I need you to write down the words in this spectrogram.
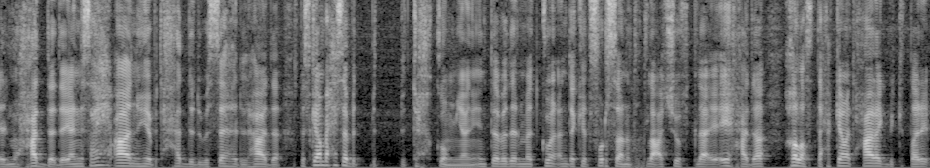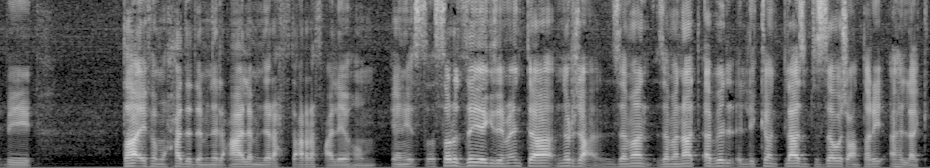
المحددة. يعني صحيح آه إنه هي بتحدد وبتسهل هذا بس كان بحسها بت بت بتحكم. يعني أنت بدل ما تكون عندك الفرصة إنه تطلع تشوف تلاقي أي حدا خلص أنت حكمت حالك بطريق بطائفة محددة من العالم اللي راح تتعرف عليهم. يعني صرت زيك زي ما أنت. نرجع زمان زمانات قبل اللي كنت لازم تتزوج عن طريق أهلك.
